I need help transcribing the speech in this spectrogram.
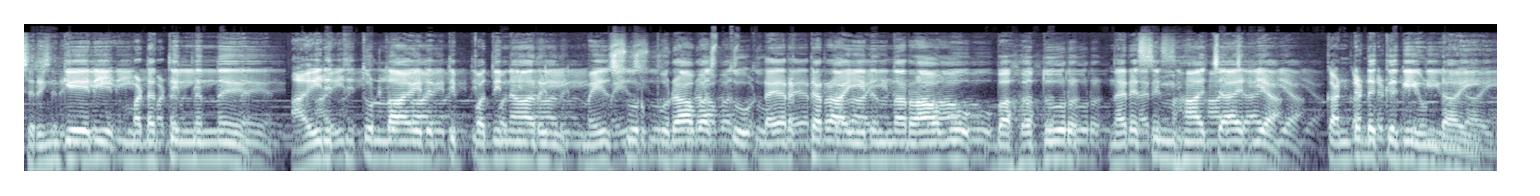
ശൃംഗേരി മഠത്തിൽ നിന്ന് ആയിരത്തി തൊള്ളായിരത്തി പതിനാറിൽ മൈസൂർ പുരാവസ്തു ഡയറക്ടറായിരുന്ന റാവു ബഹദൂർ നരസിംഹാചാര്യ കണ്ടെടുക്കുകയുണ്ടായി.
